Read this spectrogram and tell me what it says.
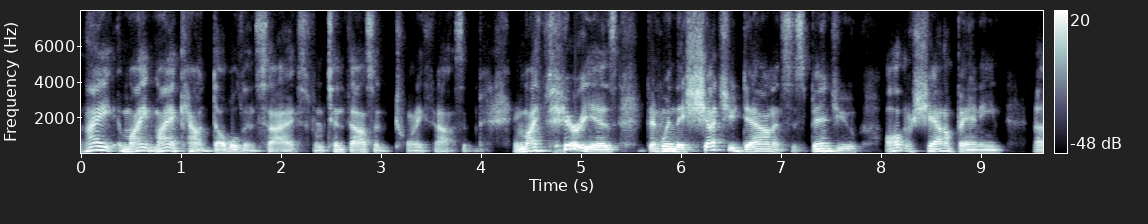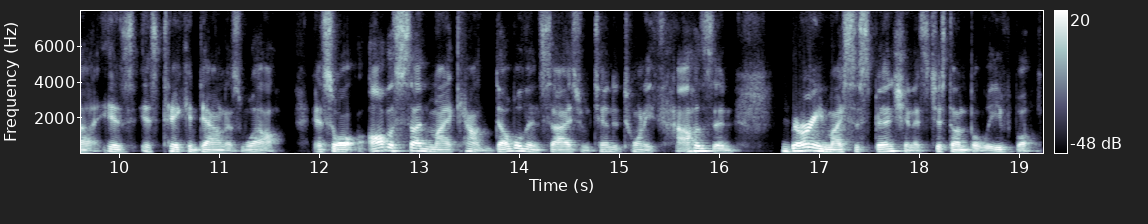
my my my account doubled in size from 10,000 to 20,000. And my theory is that when they shut you down and suspend you, all their shadow banning uh, is is taken down as well. And so all of a sudden my account doubled in size from 10 to 20,000 during my suspension. It's just unbelievable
